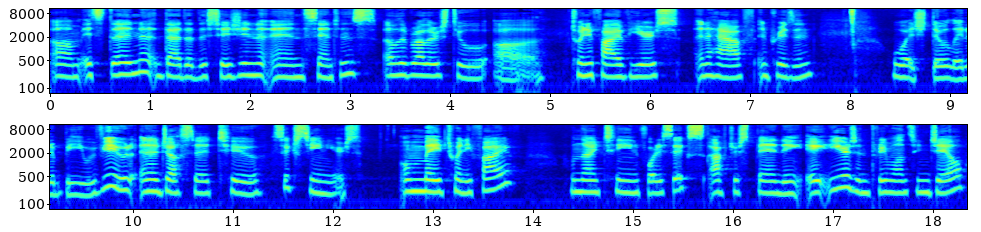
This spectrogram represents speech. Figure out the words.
Um, it's then that the decision and sentence of the brothers to uh, 25 years and a half in prison, which they will later be reviewed and adjusted to 16 years. On May 25, 1946, after spending eight years and three months in jail,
